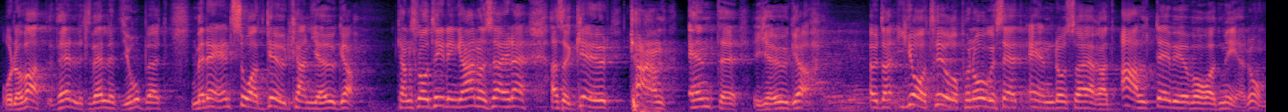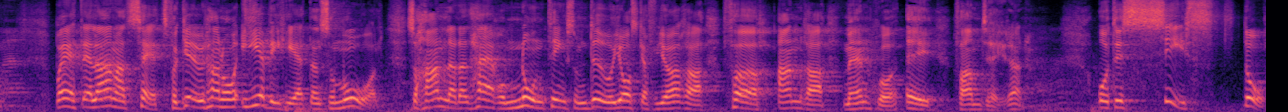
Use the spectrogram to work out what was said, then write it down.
och det har varit väldigt, väldigt jobbigt. Men det är inte så att Gud kan ljuga. Kan du slå till din granne och säga det? Alltså Gud kan inte ljuga. Utan jag tror på något sätt ändå så här att allt det vi har varit med om, på ett eller annat sätt, för Gud han har evigheten som mål, så handlar det här om någonting som du och jag ska få göra för andra människor i framtiden. Och till sist då,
